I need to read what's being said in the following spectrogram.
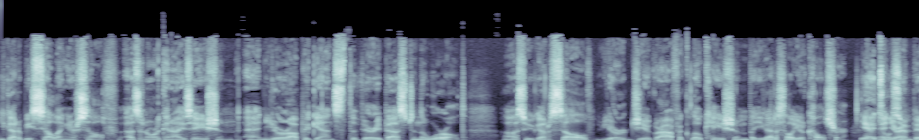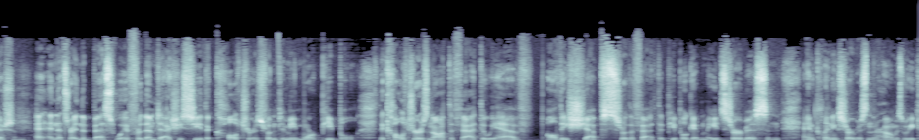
you got to be selling yourself as an organization, and you're up against the very best in the world. Uh, so you've got to sell your geographic location, but you got to sell your culture yeah, and also, your ambition. And, and, that's right. And the best way for them to actually see the culture is for them to meet more people. The culture is not the fact that we have all these chefs or the fact that people get maid service and, and cleaning service in their homes. We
